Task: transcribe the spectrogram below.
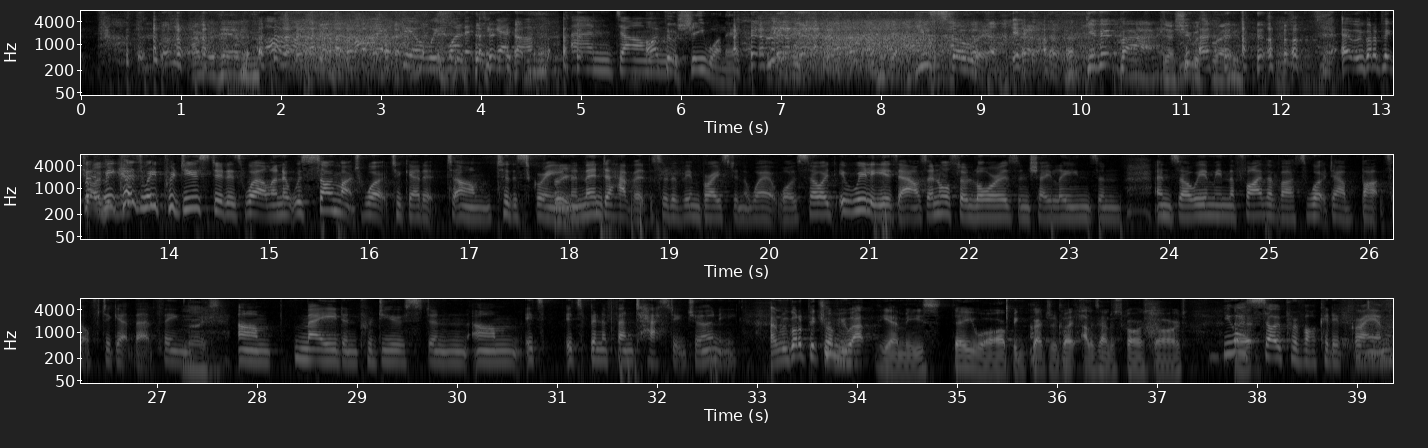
I'm with him. I feel we won it together, and um, I feel she won it. you stole it. Yeah. Give it back. Yeah, she was great. Uh, we've got a picture. But think- because we produced it as well, and it was so much work to get it um, to the screen, Screen. and then to have it sort of embraced in the way it was. So it, it really is ours, and also Laura's and Shailene's and, and Zoe. I mean, the five of us worked our butts off to get that thing Nice. um, made and produced, and um, it's it's been a fantastic journey. And we've got a picture of you at the Emmys. There you are, being congratulated by Alexander Skarsgård. You are Uh, so provocative, Graham.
